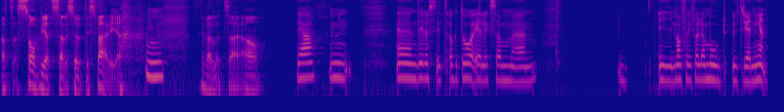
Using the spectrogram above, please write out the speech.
att Sovjet säljs ut till Sverige. mm, Det är väldigt så här, ja. Ja, mm, eh, det är lustigt. Och då är liksom i, man får ju följa mordutredningen.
